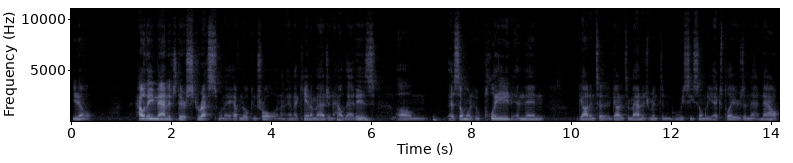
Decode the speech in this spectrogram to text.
you know how they manage their stress when they have no control and I, and I can't imagine how that is um, as someone who played and then got into got into management and we see so many ex players in that now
